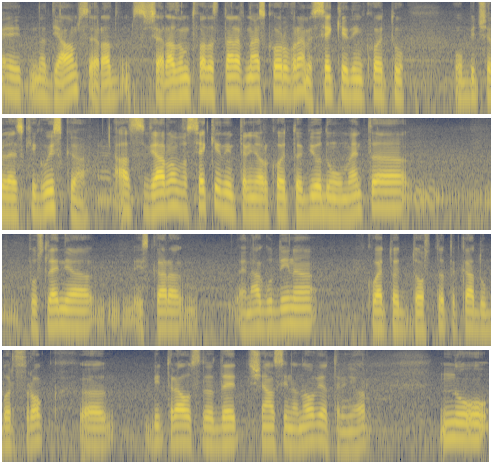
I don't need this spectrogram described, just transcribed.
Е, надявам се, радвам, ще радвам това да стане в най-скоро време. Всеки един, който обича Левски, го иска. Аз вярвам във всеки един треньор, който е бил до момента. Последния изкара една година, което е доста така добър срок. Би трябвало да се даде шанси на новия треньор. Но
